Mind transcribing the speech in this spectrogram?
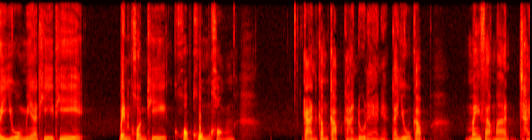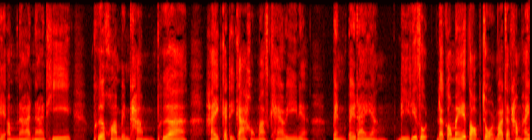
ฮ้ยยูมีหน้าที่ที่เป็นคนที่ควบคุมของการกำกับการดูแลเนี่ย แต่ยูกับไม่สามารถใช้อำนาจหน้าที่เพื่อความเป็นธรรม เพื่อให้กติกาของมัสแครีเนี่ย เป็นไปได้อย่างดีที่สุด แล้วก็ไม่ตอบโจทย์ว่าจะทำให้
